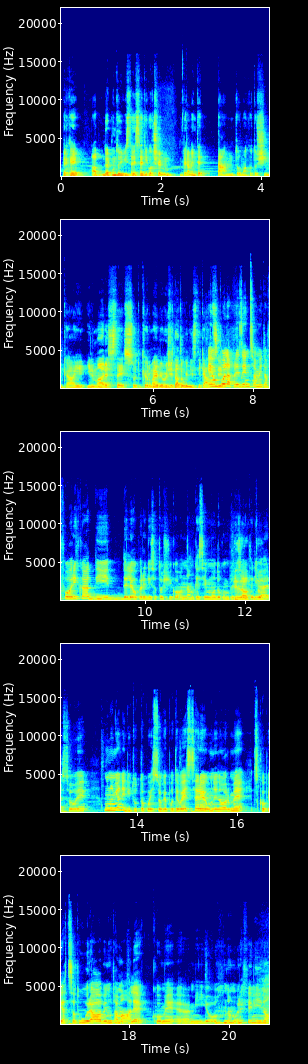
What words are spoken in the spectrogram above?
Perché ah, dal punto di vista estetico c'è veramente tanto Makoto Shinkai, il mare stesso, che ormai abbiamo citato, quindi sti cazzi. è un po' la presenza metaforica di- delle opere di Satoshi Kon, anche se in modo completamente Esatto. diverso. E un'unione di tutto questo che poteva essere un'enorme scopiazzatura venuta male, come eh, Miglio, un amore felino,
